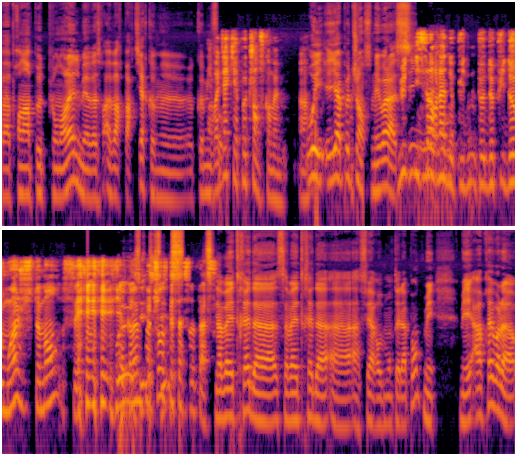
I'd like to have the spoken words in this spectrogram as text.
va, prendre un peu de plomb dans l'aile, mais elle va, repartir comme, euh, comme il On va dire qu'il y a peu de chance quand même. Hein. Oui, il y a peu de chance, mais voilà. Vu qu'il sort là depuis, depuis deux mois, justement, c'est... il y a quand même peu de chance que ça se passe. Ça va être aide à, ça va être aide à, à, faire remonter la pente, mais, mais après, voilà,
